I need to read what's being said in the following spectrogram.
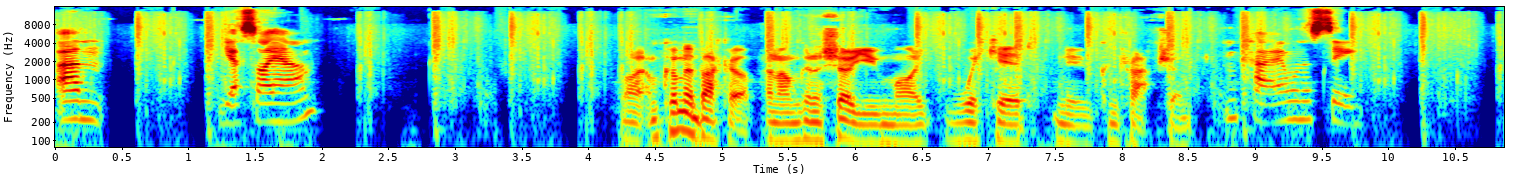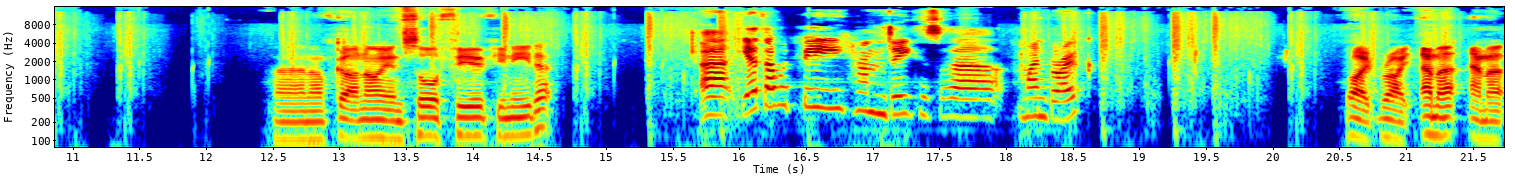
um, yes, I am. Right, I'm coming back up and I'm going to show you my wicked new contraption. Okay, I want to see. And I've got an iron sword for you if you need it. Uh, yeah, that would be handy because uh, mine broke. Right, right, Emma, Emma,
